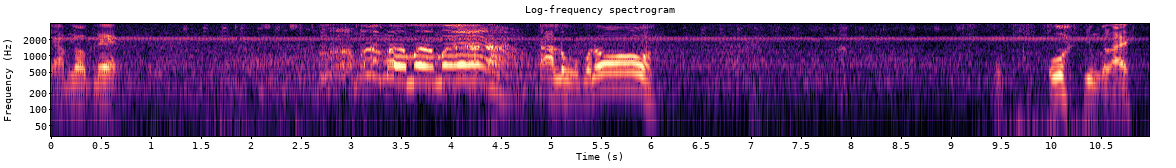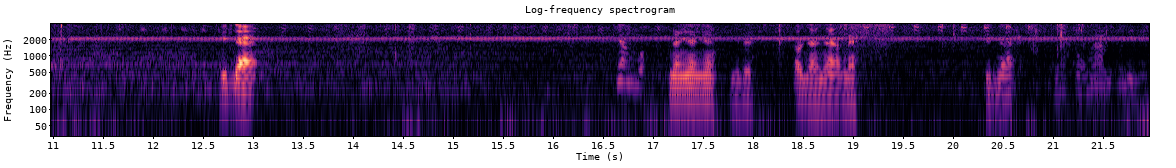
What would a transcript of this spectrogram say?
ยามรอบแรก มามามามาตาโหลบเนาะโอ้ยยุ่งกับไรนิดหนายั งบ่ยังยังยังนี่เลยเอาหยาหยาเนี่ยนิดหนาสองงานที่นี่นี่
